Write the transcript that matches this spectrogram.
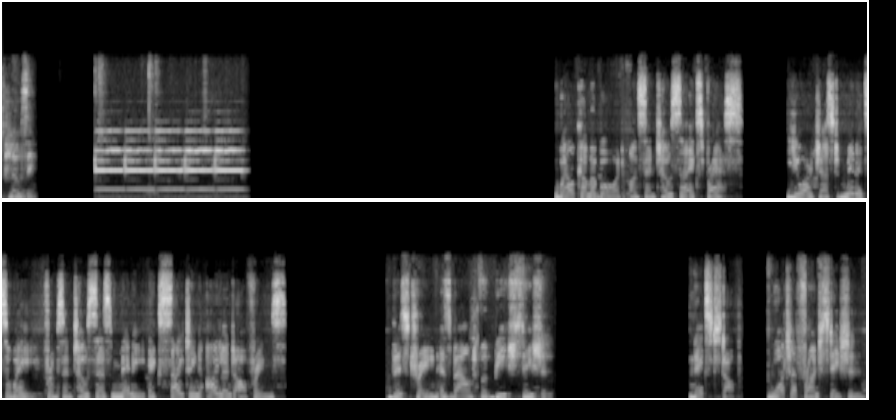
closing. Welcome aboard on Sentosa Express. You are just minutes away from Sentosa's many exciting island offerings. This train is bound for Beach Station. Next stop, Waterfront Station.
